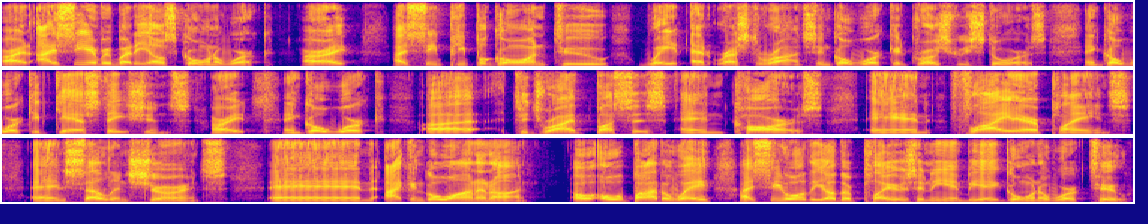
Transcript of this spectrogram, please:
All right. I see everybody else going to work. All right. I see people going to wait at restaurants and go work at grocery stores and go work at gas stations. All right. And go work uh, to drive buses and cars and fly airplanes and sell insurance. And I can go on and on. Oh, oh, by the way, I see all the other players in the NBA going to work too,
